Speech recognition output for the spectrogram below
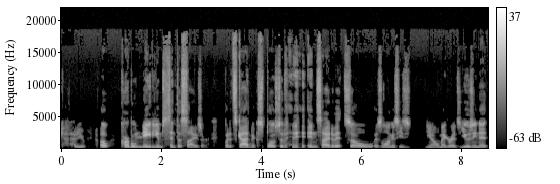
God, how do you? Oh, carbonadium synthesizer. But it's got an explosive inside of it. So as long as he's, you know, Omega Red's using it,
